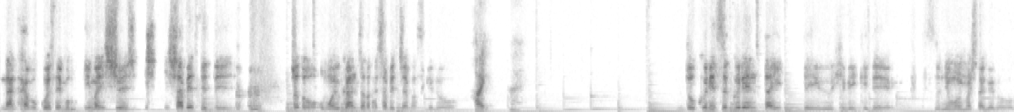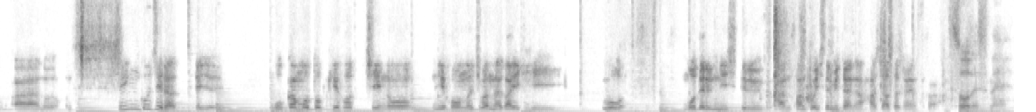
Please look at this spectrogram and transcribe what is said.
なんかごめんなさい、僕今一瞬し喋ってて、ちょっと思い浮かんじゃったから喋っちゃいますけど、はい。独立グレン隊っていう響きで普通に思いましたけど、あの、シン・ゴジラって、岡本喜ホチの日本の一番長い日をモデルにしてる、あの参考にしてるみたいな話あったじゃないですか。そうですね。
